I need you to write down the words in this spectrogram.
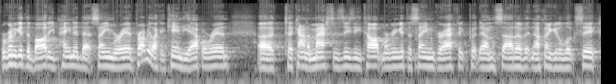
we're gonna get the body painted that same red, probably like a candy apple red uh, to kind of match the ZZ Top. And we're going to get the same graphic put down the side of it, and I think it'll look sick.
